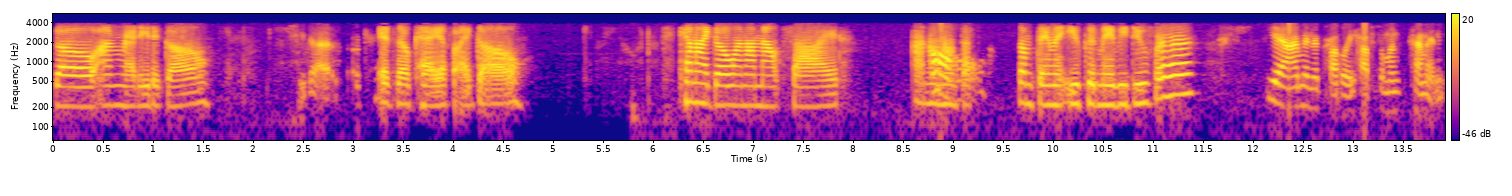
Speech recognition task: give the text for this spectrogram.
go. I'm ready to go. She does. Okay. It's okay if I go. Can I go when I'm outside? I don't know if that's Oh. something that you could maybe do for her. Yeah, I'm gonna probably have someone come and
